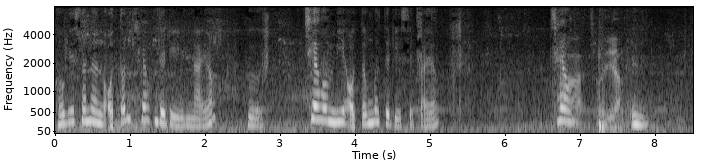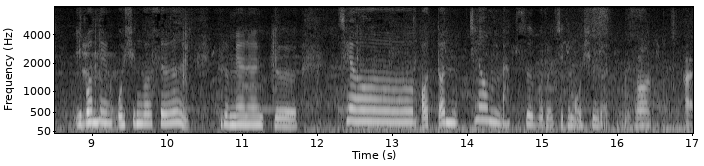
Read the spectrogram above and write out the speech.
거기서는 어떤 체험들이 있나요? 그 체험이 어떤 것들이 있을까요? 체험. 아, 저희요? 음. 이번에 음. 오신 것은 그러면은 그 체험 어떤 체험 학습으로 지금 오신 거? 우선 아,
